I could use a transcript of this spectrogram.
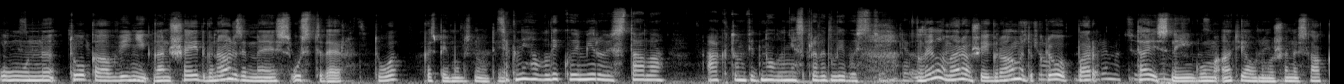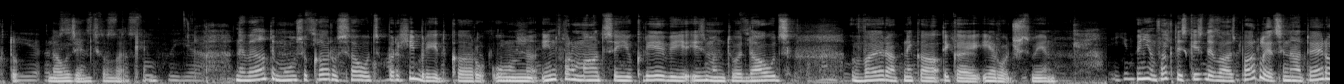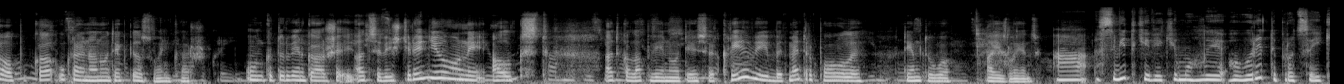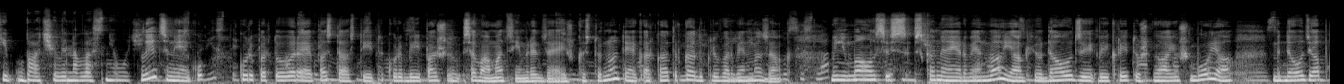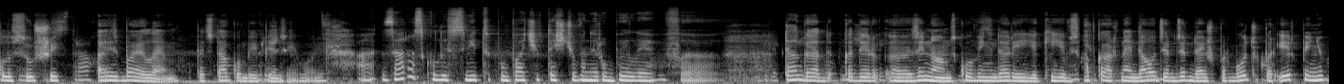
un to, kā viņi gan šeit, gan ārzemēs uztver to, kas pie mums ця notiek. книга великою мірою стала актом відновлення справедливості для Lielā mērā šī grāmata kļuva par taisnīguma atjaunošanas aktu daudziem cilvēkiem. Nevelti mūsu karu sauc par hibrīdu karu, un informāciju Krievija izmanto daudz vairāk nekā tikai ieročus vienu. Viņiem faktiski izdevās pārliecināt Eiropu, ka Ukrainā notiek pilsoņu karš. Un ka tur vienkārši atsevišķi reģioni augst atkal apvienoties ar Krieviju, bet metropole tiem to aizliedz. А свідків, які могли говорити про це, які бачили на власні очі, Liecinieku, kuri par to varēja pastāstīt, kuri bija paši savām acīm redzējuši, kas tur notiek, ar katru gadu kļuva ar vien mazāk. Viņu balsis skanēja ar vien vājāk, jo daudzi bija krituši gājuši bojā, bet daudzi apklusuši aiz bailēm pēc tā, ko bija piedzīvojuši. А зараз, коли світ побачив те, що вони робили в е, Tagad, kad ir uh, zināms, ko viņi darīja Kijavas apkārtnē, daudz ir dzirdējuši par boču, par irpiņu,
